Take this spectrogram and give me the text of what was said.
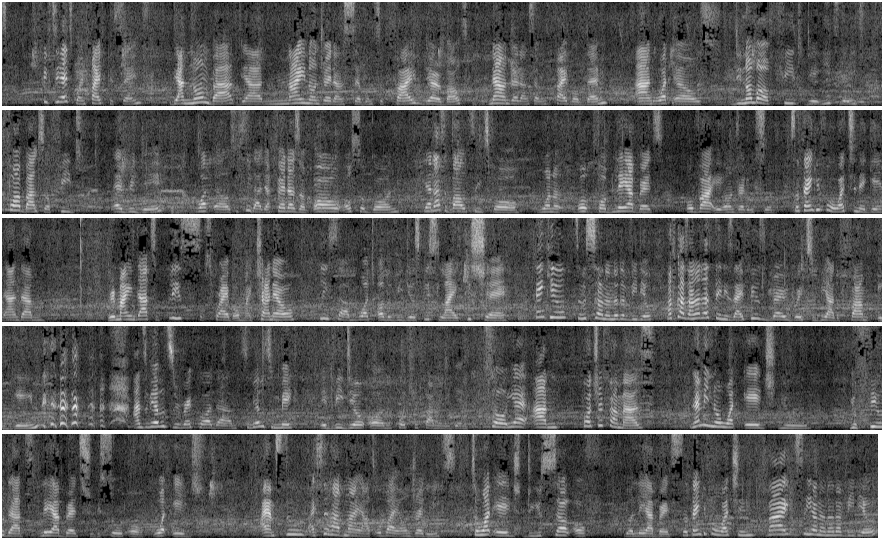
58.5 percent their number they are 975 thereabouts 975 of them. And what else? The number of feed they eat they eat four bags of feed every day. What else? You see that their feathers have all also gone. Yeah that's about it for one oh, for layer birds over a hundred weeks old. So thank you for watching again and um reminder to please subscribe on my channel please um, watch other videos. Please like please share. Thank you. To see on another video. Of course another thing is that it feels very great to be at the farm again and to be able to record um, to be able to make a video on poultry farming again. So yeah and poultry farmers let me know what age you you feel that layer birds should be sold off. What age? I am still i still have mine at over a hundred weeks so what age do you sell off your layer birds so thank you for watching. Bye. See you on another video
